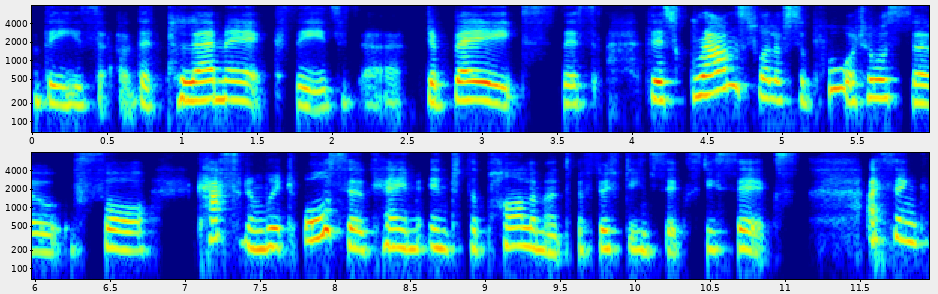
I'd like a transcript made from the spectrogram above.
these uh, the polemic, these uh, debates, this this groundswell of support also for Catherine, which also came into the Parliament of 1566. I think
